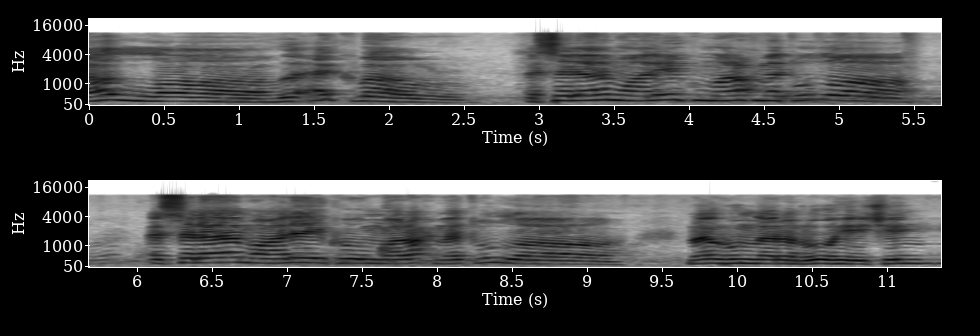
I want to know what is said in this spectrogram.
Allahu Ekber. Esselamu Aleyküm ve Rahmetullah. Esselamu Aleyküm ve Rahmetullah merhumların ruhu için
